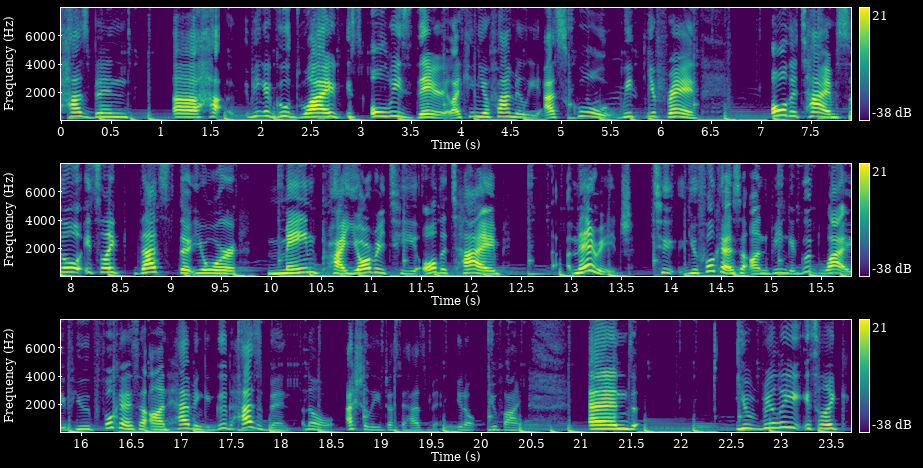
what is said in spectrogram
husband, uh, ha- being a good wife is always there, like in your family, at school, with your friends, all the time. So it's like that's the your main priority all the time. Marriage. To you focus on being a good wife you focus on having a good husband. No actually just a husband you know you fine. And you really it's like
